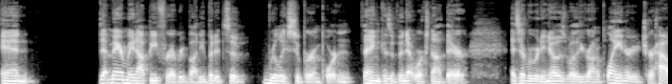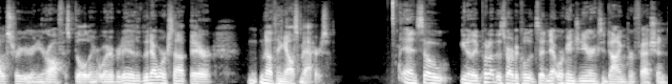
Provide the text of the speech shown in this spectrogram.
And that may or may not be for everybody, but it's a really super important thing because if the network's not there, as everybody knows, whether you're on a plane or at your house or you're in your office building or whatever it is, if the network's not there, nothing else matters. And so, you know, they put out this article that said network engineering is a dying profession.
